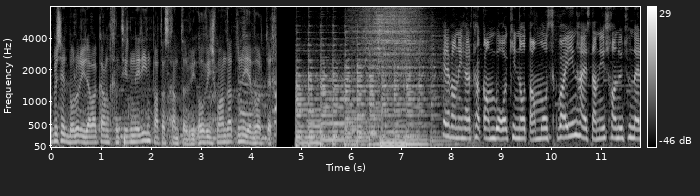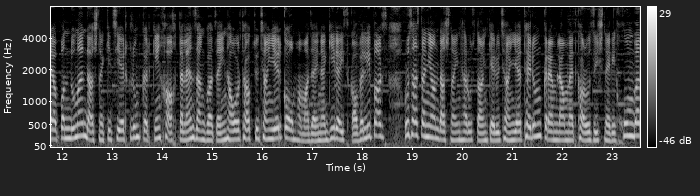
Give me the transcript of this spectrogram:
որպեսզի այդ բոլոր իրավական խնդիրներին պատասխան տրվի, ով ինչ մանդատ ունի եւ որտեղ Երևանի հերթական բողոքի նոտա Մոսկվային Հայաստանի իշխանությունները պնդում են դաշնակից երկրում կրկին խախտել են զանգվածային հաղորդակցության երկկողմ համաձայնագիրը, իսկ ավելի པարզ Ռուսաստանյան դաշնային հերոստանգերության եթերում Կրեմլամետ քարոզիչների խումբը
